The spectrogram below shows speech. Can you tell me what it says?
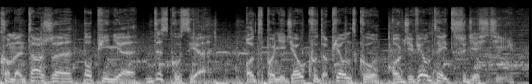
Komentarze, opinie, dyskusje. Od poniedziałku do piątku o 9.30.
